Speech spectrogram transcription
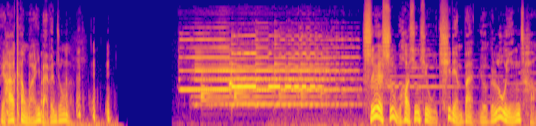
你还要看完一百分钟呢。十月十五号星期五七点半有个露营场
